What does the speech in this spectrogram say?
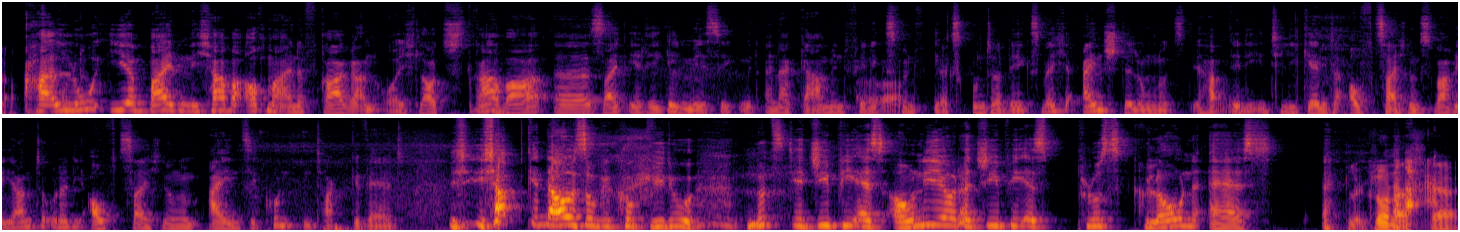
Genau. Hallo ihr beiden, ich habe auch mal eine Frage an euch. Laut Strava äh, seid ihr regelmäßig mit einer Garmin Phoenix 5X unterwegs. Welche Einstellung nutzt ihr? Habt ihr die intelligente Aufzeichnungsvariante oder die Aufzeichnung im 1-Sekundentakt gewählt? Ich, ich habe genauso geguckt wie du. Nutzt ihr GPS Only oder GPS plus Clone Ass? Clonas, ja.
